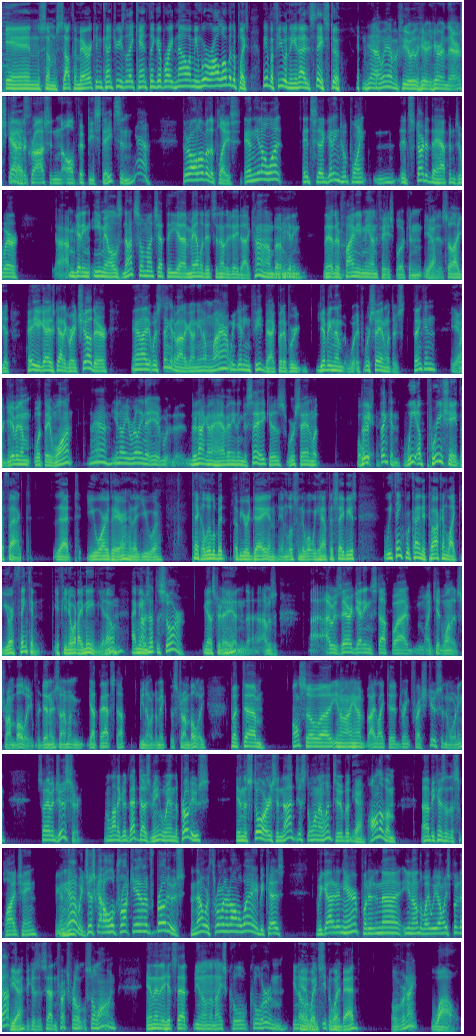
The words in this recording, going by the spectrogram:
in some South American countries that I can't think of right now. I mean, we're all over the place. We have a few in the United States, too. yeah, we have a few here, here and there scattered Yes. across in all 50 states. And yeah, they're all over the place. And you know what? It's uh, getting to a point, mm, it started to happen to where I'm getting emails, not so much at the uh, mail at it's another day.com, but I'm Mhm. getting, they're, they're finding me on Facebook. And Yeah. uh, so I get, hey, you guys got a great show there. And I was thinking about it, going, you know, why aren't we getting feedback? But if we're giving them, if we're saying what they're thinking, Yeah. we're giving them what they want. Yeah, you know, you really, they're not going to have anything to say because we're saying what Well, they're we, thinking. we appreciate the fact that you are there and that you uh, take a little bit of your day and, and listen to what we have to say because we think we're kind of talking like you're thinking, if you know what I mean. You know, Mhm. I mean, I was at the store yesterday, Mhm. and uh, I was, I I was there getting stuff. Why my kid wanted stromboli for dinner, so I went and got that stuff. You know, to make the stromboli, but um, also, uh, you know, I have I like to drink fresh juice in the morning, so I have a juicer. A lot of good that does me when the produce in the stores, and not just the one I went to, but yeah, all of them uh, because of the supply chain. Going, Mhm. yeah, we just got a whole truck in of produce, and now we're throwing it all away because we got it in here, put it in, uh, you know, the way we always put it out, Yeah. because it's sat in trucks for so long, and then it hits that, you know, the nice cool cooler, and you know, and it went, keep it it went bad. overnight, Wow,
